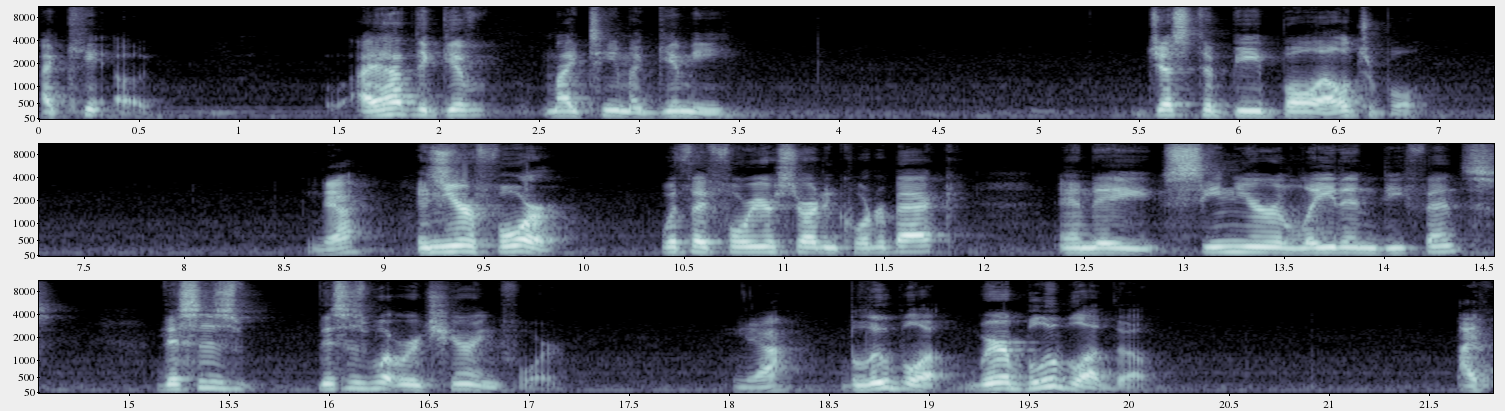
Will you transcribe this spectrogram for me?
I can't. I have to give my team a gimme just to be bowl eligible yeah, in year four, with a four-year starting quarterback and a senior laden defense. This is this is what we're cheering for. yeah. Blue blood. We're a blue blood though. I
